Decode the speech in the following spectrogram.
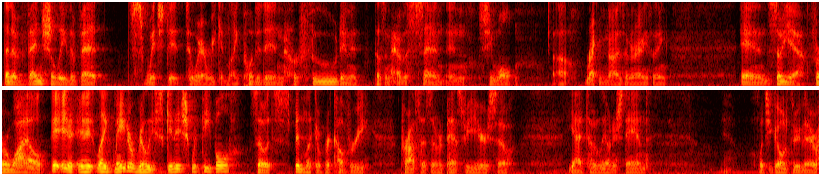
then eventually the vet switched it to where we can like put it in her food, and it doesn't have a scent, and she won't uh, recognize it or anything. And so yeah, for a while, it, it, it, like made her really skittish with people. So it's been like a recovery process over the past few years. So yeah, I totally understand Yeah. what you're going through there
